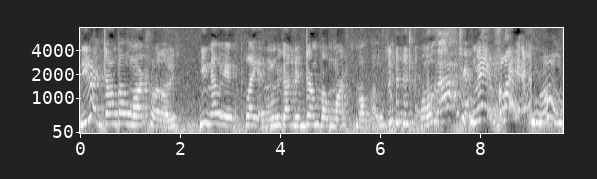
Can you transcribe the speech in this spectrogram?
These are jumbo marshmallows. You know we ain't playing when we got the jumbo marshmallows. What was that? we ain't playing. Whoa.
